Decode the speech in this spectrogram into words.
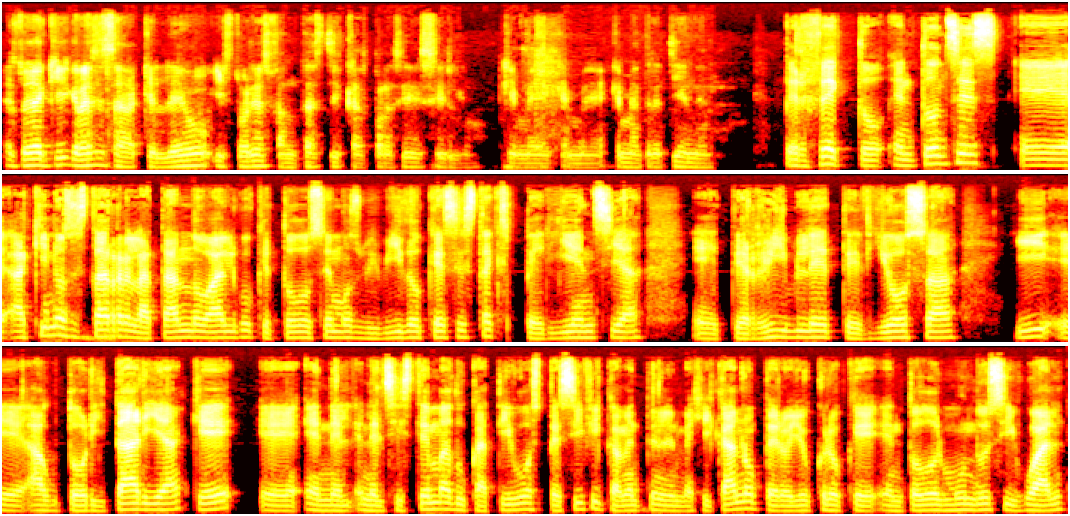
Estoy aquí gracias a que leo historias fantásticas, por así decirlo, que me, que me, que me entretienen. Perfecto. Entonces, eh, aquí nos está relatando algo que todos hemos vivido, que es esta experiencia eh, terrible, tediosa, y eh, autoritaria que eh, en, el, en, el, sistema educativo, específicamente en el mexicano, pero yo creo que en todo el mundo es igual,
